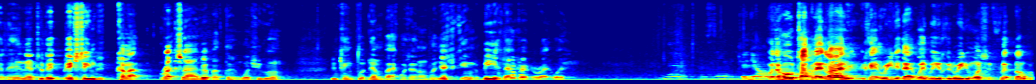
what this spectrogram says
Yeah, they're in there too. They, they seem to come out right sides up, I think, once you, uh, you can't put them back with that on, but yes, you can. The B is not turned the right way. The Can y'all? Well, the whole top of that line, you, you can't read it that way, but you can read it once it's flipped over.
